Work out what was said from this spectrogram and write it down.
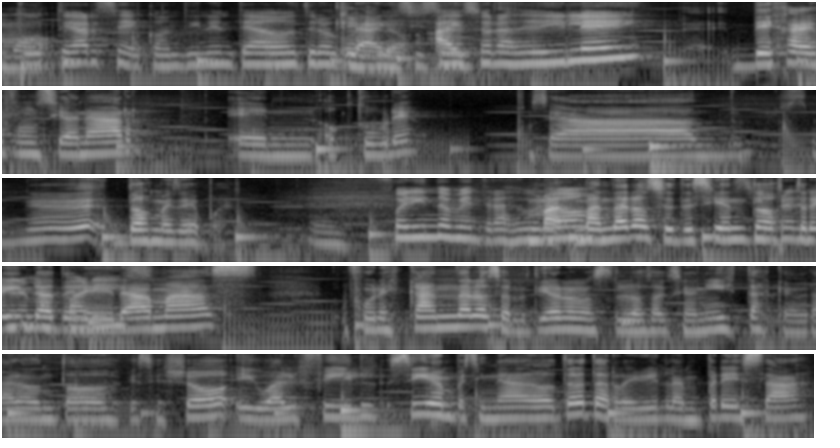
como putearse de continente a otro Claro, con 16 al- horas de delay. deja de funcionar en octubre. O sea, dos meses después. Eh, Fue lindo mientras duró. Ma- mandaron Siempre 730 tenemos París. telegramas. Fue un escándalo, se retiraron los, los accionistas, quebraron todos, qué sé yo. Igual Phil sigue empecinado, trata de revivir la empresa.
